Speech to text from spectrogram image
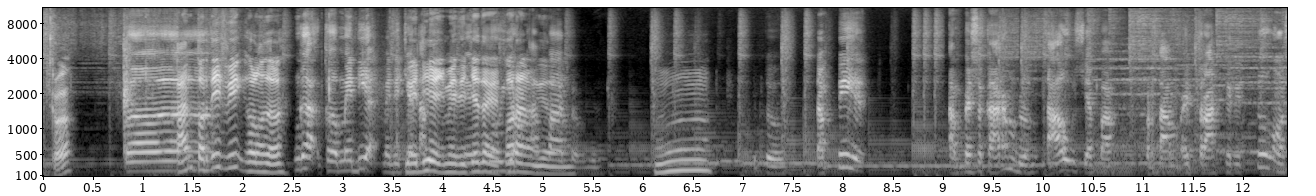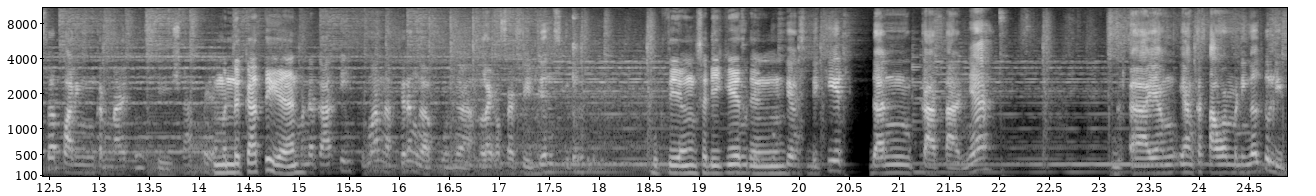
Ke? ke Kantor TV kalau nggak salah. enggak ke media media cetak Media, media cetak kayak koran gitu. tuh, Hmm. gitu tapi sampai sekarang belum tahu siapa pertama eh, terakhir itu nggak usah paling kena itu si siapa ya Mendekati kan? mendekati cuman akhirnya nggak punya lack of evidence gitu Bukti yang sedikit bukti, yang bukti yang sedikit dan katanya eh, yang yang ketahuan meninggal tuh 5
